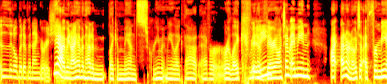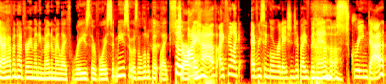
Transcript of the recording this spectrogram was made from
A little bit of an anger issue. Yeah, I mean, I haven't had a like a man scream at me like that ever, or like in a very long time. I mean, I, I don't know. To, for me, I haven't had very many men in my life raise their voice at me, so it was a little bit like So jarring. I have. I feel like every single relationship I've been in screamed at.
